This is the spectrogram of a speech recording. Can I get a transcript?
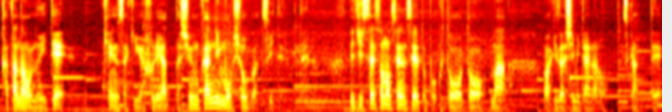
刀を抜いて剣先が触れ合った瞬間にもう勝負はついてるみたいな。で実際その先生と木刀とまあ脇差しみたいなのを使って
